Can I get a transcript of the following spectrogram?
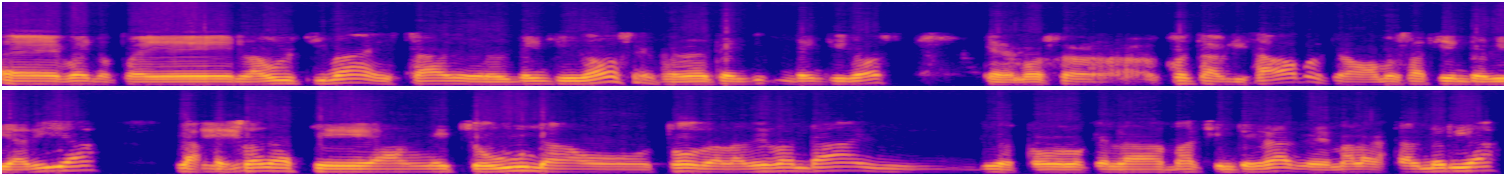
eh, bueno, pues la última está del 22, en febrero del 22, que hemos uh, contabilizado porque lo vamos haciendo día a día las personas que han hecho una o toda la desbandada, en todo lo que es la marcha integral de Málaga hasta Almería,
